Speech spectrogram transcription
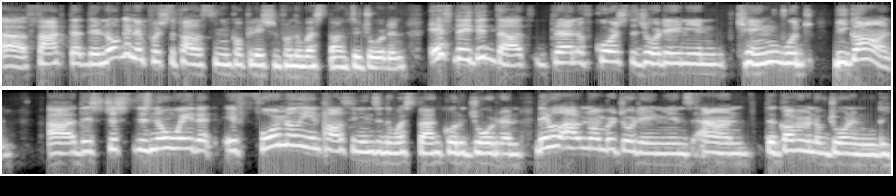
uh, fact that they're not going to push the Palestinian population from the West Bank to Jordan. If they did that, then of course the Jordanian king would be gone. Uh, there's just there's no way that if four million Palestinians in the West Bank go to Jordan, they will outnumber Jordanians, and the government of Jordan will be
